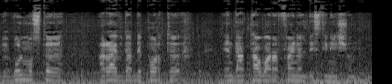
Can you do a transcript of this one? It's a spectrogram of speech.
We have almost arrived at the port and at our final destination.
